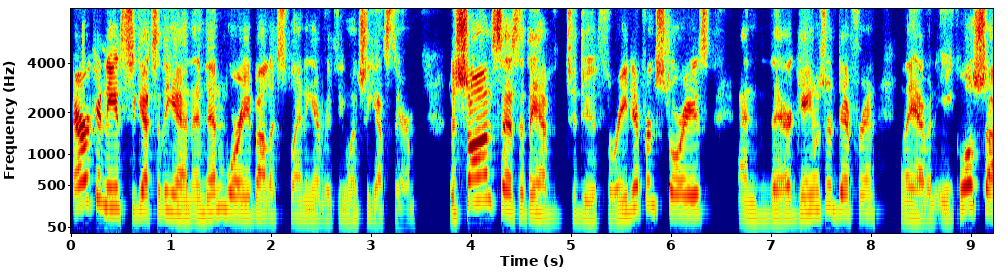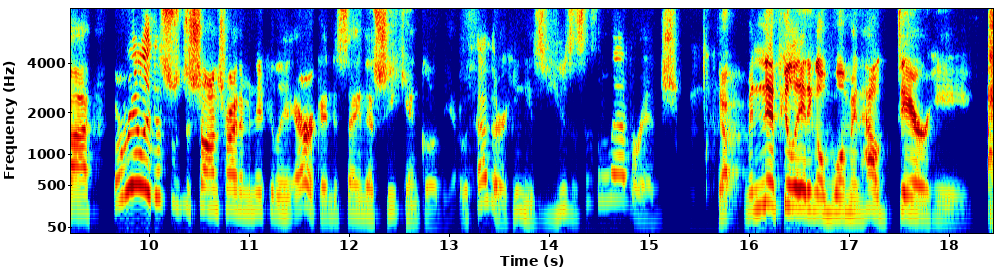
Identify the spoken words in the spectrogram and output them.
Erika needs to get to the end and then worry about explaining everything when she gets there. Deshawn says that they have to do three different stories and their games are different and they have an equal shot. But really, this was Deshawn trying to manipulate Erika into saying that she can't go to the end with Heather. He needs to use this as leverage. Yep. Manipulating a woman. How dare he?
